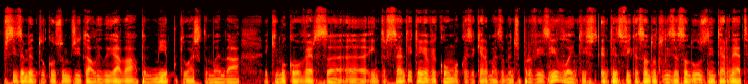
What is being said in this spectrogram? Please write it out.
precisamente do consumo digital e ligado à pandemia, porque eu acho que também dá aqui uma conversa uh, interessante e tem a ver com uma coisa que era mais ou menos previsível, a intensificação da utilização do uso da internet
